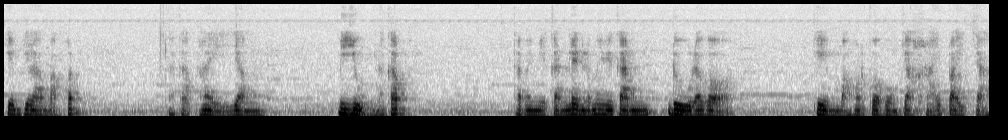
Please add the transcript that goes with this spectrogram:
เกมกีฬาหมากฮอตนะครับให้ยังมีอยู่นะครับ ถ้าไม่มีการเล่นแล้วไม่มีการดูแล้วก็เกมหมากฮอตก็คงจะหายไปจาก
